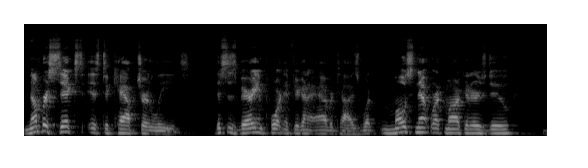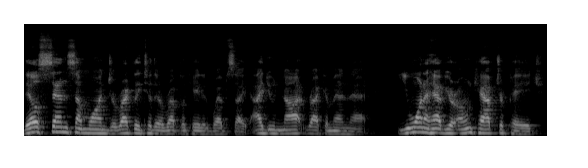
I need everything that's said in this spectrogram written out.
Number six is to capture leads. This is very important if you're going to advertise. What most network marketers do, they'll send someone directly to their replicated website. I do not recommend that. You want to have your own capture page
